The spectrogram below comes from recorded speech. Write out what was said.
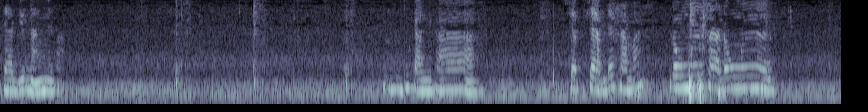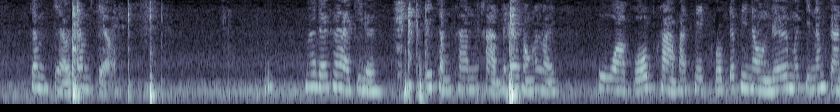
แซ่บอยู่หนังเลยปะอืมกันค่ะแซ่บๆได้ค่ะมะลงมือค่ะ ลงมือจำแจวจำแจวมาเด้อค่ะ กินเลยที่สำคัญขาดไม่ได้ของอร่อยครัวกบค่ะผัดเผ็ดกบเด้อพี่น้องเด้อมากินน้ำกัน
